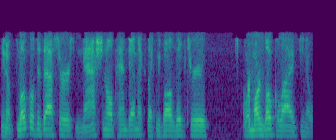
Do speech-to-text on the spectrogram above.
you know, local disasters, national pandemics like we've all lived through, or more localized, you know,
